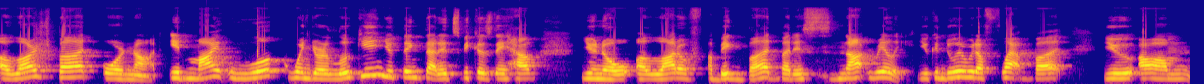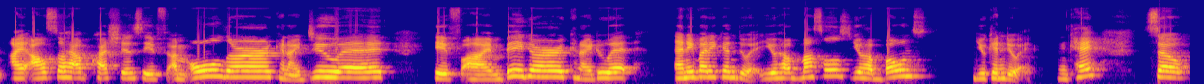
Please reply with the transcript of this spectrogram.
a large butt or not. It might look when you're looking, you think that it's because they have, you know, a lot of a big butt, but it's not really. You can do it with a flat butt. You, um, I also have questions if I'm older, can I do it? If I'm bigger, can I do it? Anybody can do it. You have muscles, you have bones, you can do it. Okay, so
